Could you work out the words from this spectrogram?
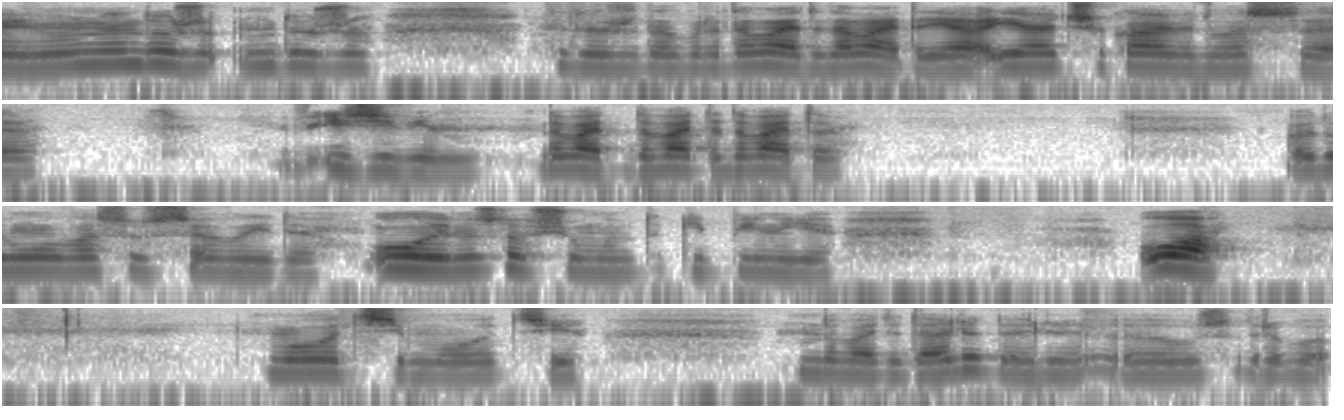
Ой, ну не дуже, не дуже, не дуже добре. Давайте, давайте. Я, я чекаю від вас е, в Easy Win. Давайте, давайте, давайте. Я думаю, у вас усе вийде. Ой, ну знов, що в мене такі піни є. О! Молодці, молодці. Ну давайте далі, далі. Е, усе треба.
